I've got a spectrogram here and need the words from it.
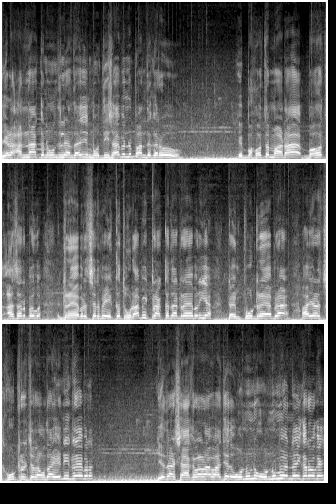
ਜਿਹੜਾ ਅੰਨਾ ਕਾਨੂੰਨ ਲਿਆਂਦਾ ਜੀ, ਮੋਦੀ ਸਾਹਿਬ ਇਹਨੂੰ ਬੰਦ ਕਰੋ। ਇਹ ਬਹੁਤ ਮਾੜਾ, ਬਹੁਤ ਅਸਰ ਪਊਗਾ। ਡਰਾਈਵਰ ਸਿਰਫ ਇੱਕ ਥੋੜਾ ਵੀ ਟਰੱਕ ਦਾ ਡਰਾਈਵਰ ਹੀ ਆ, ਟੈਂਪੂ ਡਰਾਈਵਰ ਆ ਆਹ ਜਿਹੜਾ ਸਕੂਟਰ ਚਲਾਉਂਦਾ, ਇਹ ਨਹੀਂ ਡਰਾਈਵਰ। ਜਿਹਦਾ ਸਾਈਕਲ ਵਾਲਾ ਵਾਜੇ ਉਹਨੂੰ ਨੀ- ਉਹਨੂੰ ਵੀ ਉਨਾ ਹੀ ਕਰੋਗੇ।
